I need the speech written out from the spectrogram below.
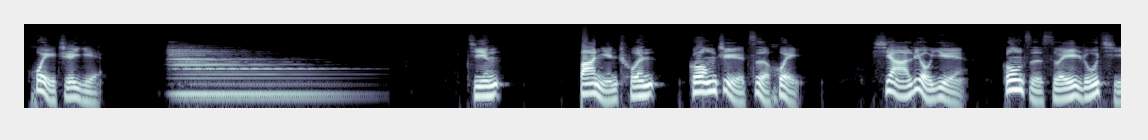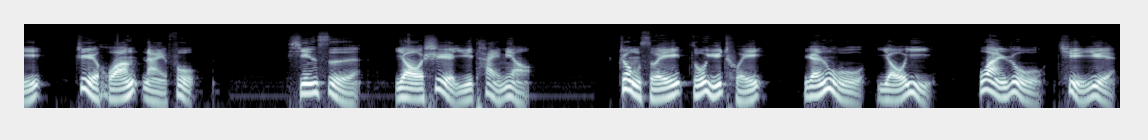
会之也。经。八年春，公至自会。夏六月，公子随如齐，至黄乃复。心巳，有事于太庙，众随卒于垂。人武游艺，万入去月。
